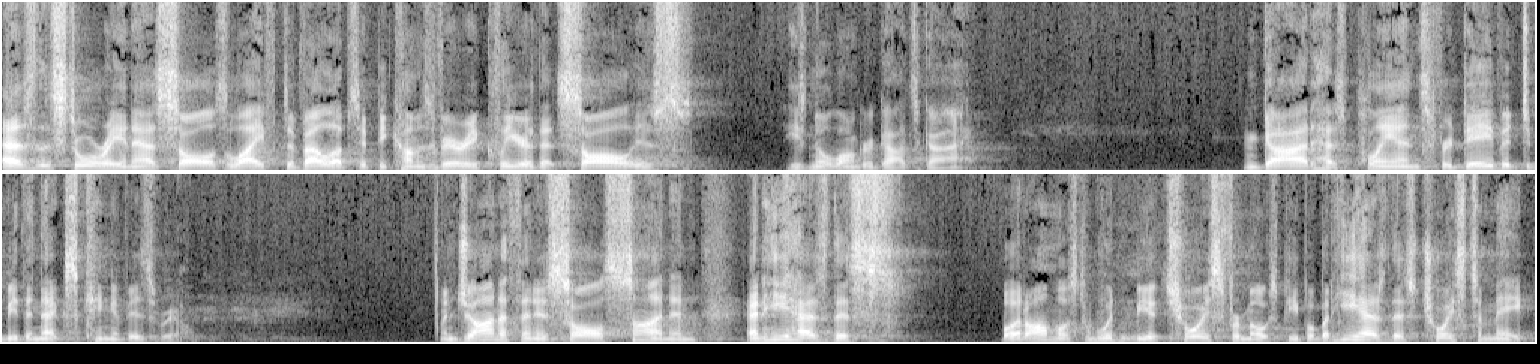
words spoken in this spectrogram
as the story and as Saul's life develops, it becomes very clear that Saul is, he's no longer God's guy. And God has plans for David to be the next king of Israel. And Jonathan is Saul's son, and, and he has this well, it almost wouldn't be a choice for most people, but he has this choice to make.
